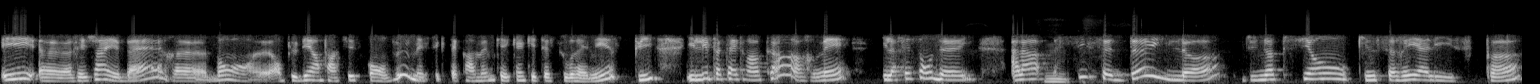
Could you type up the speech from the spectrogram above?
Et euh, Régent Hébert, euh, bon, euh, on peut bien en penser ce qu'on veut, mais c'est que c'était quand même quelqu'un qui était souverainiste. Puis il l'est peut-être encore, mais il a fait son deuil. Alors, Mm. si ce deuil-là, d'une option qui ne se réalise pas,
